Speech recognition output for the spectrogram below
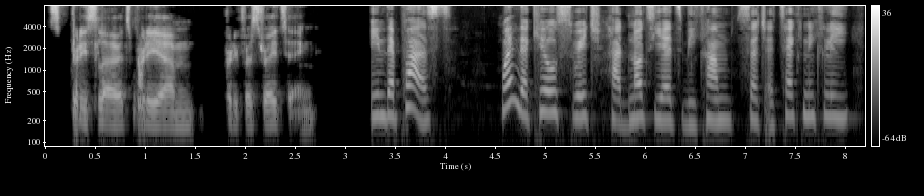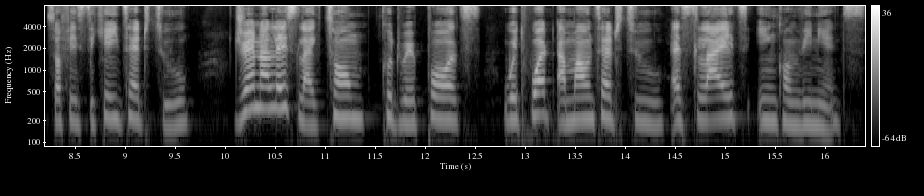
It's pretty slow. It's pretty um pretty frustrating. In the past, when the kill switch had not yet become such a technically sophisticated tool, journalists like Tom could report with what amounted to a slight inconvenience.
